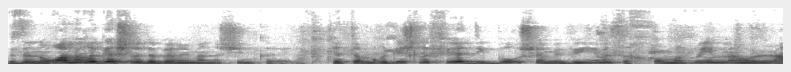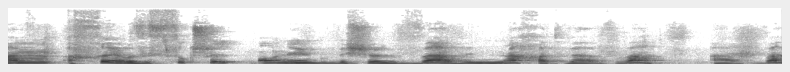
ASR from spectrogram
וזה נורא מרגש לדבר עם אנשים כאלה, כי אתה מרגיש לפי הדיבור שהם מביאים איזה חומרים מעולם אחר, איזה סוג של עונג ושלווה ונחת ואהבה, אהבה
